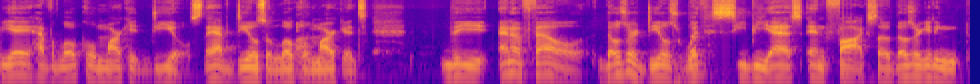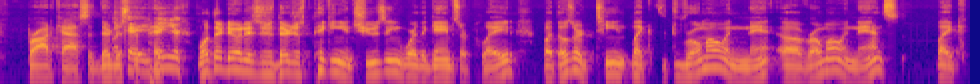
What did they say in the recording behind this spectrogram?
NBA have local market deals. They have deals with local uh. markets. The NFL, those are deals with CBS and Fox, so those are getting broadcasted. They're just okay, pick, what they're doing is just, they're just picking and choosing where the games are played. But those are team like Romo and Nan, uh, Romo and Nantz, like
